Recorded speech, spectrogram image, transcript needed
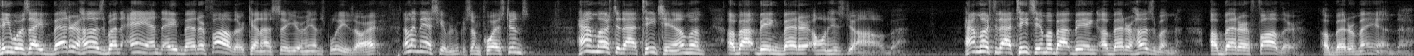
he was a better husband and a better father? Can I see your hands, please? All right. Now, let me ask you some questions. How much did I teach him about being better on his job? How much did I teach him about being a better husband, a better father, a better man?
